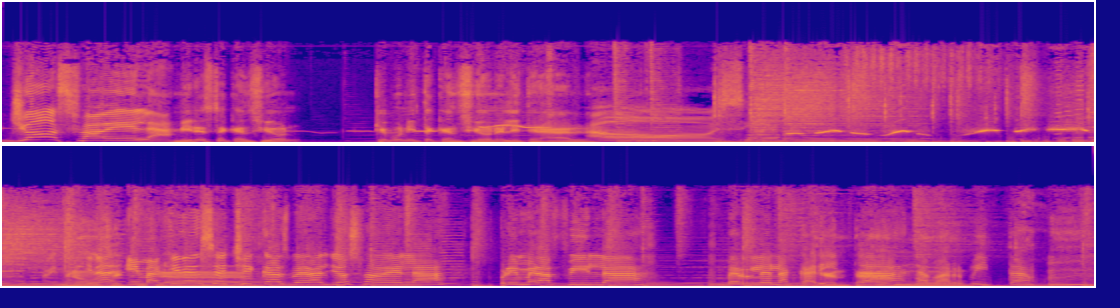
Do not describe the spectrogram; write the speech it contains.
Jos Favela. Mira esta canción. Qué bonita canción, el literal. Oh, sí. Imagina- No imagínense, chicas, ver al Jos Favela, primera fila, verle la carita, Cantando. la barbita. mm.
